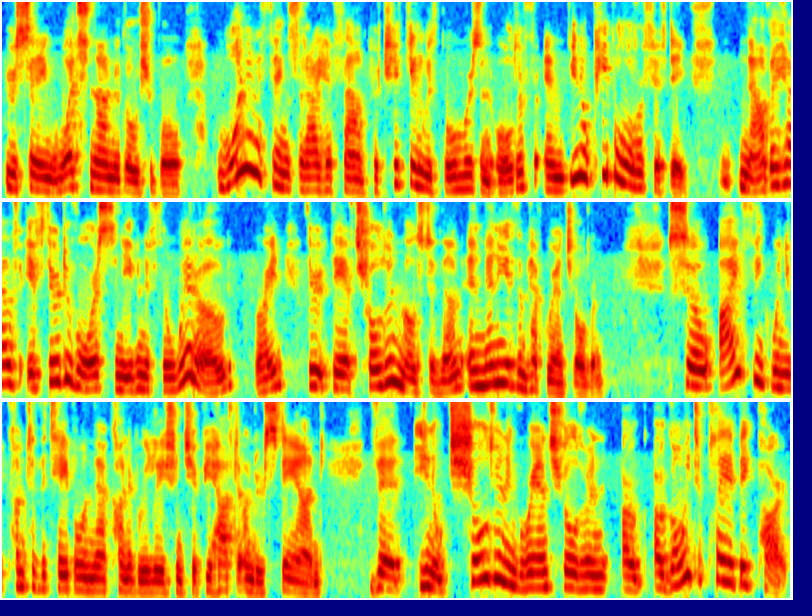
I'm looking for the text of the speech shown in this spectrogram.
you were saying what's non-negotiable. One of the things that I have found, particularly with boomers and older, and you know, people over fifty, now they have, if they're divorced and even if they're widowed, right? They have children, most of them, and many of them have grandchildren. So I think when you come to the table in that kind of relationship, you have to understand that, you know, children and grandchildren are, are going to play a big part.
